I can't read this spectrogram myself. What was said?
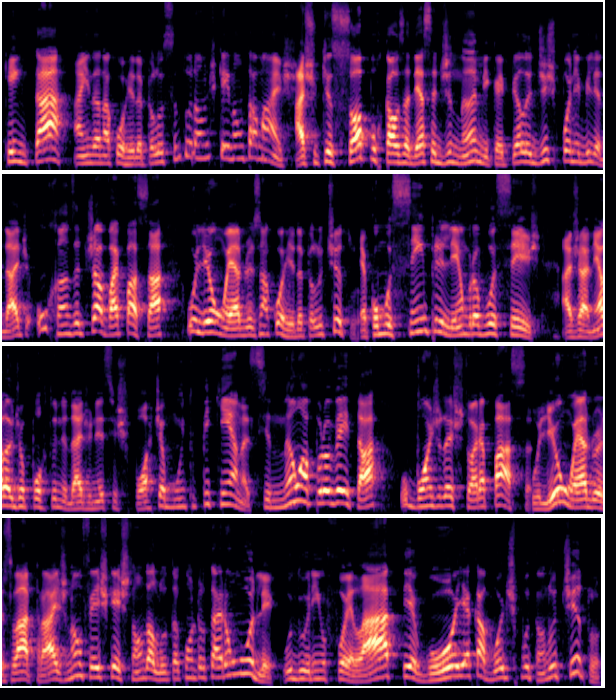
quem tá ainda na corrida pelo cinturão de quem não tá mais. Acho que só por causa dessa dinâmica e pela disponibilidade, o Hanzat já vai passar o Leon Edwards na corrida pelo título. É como sempre lembro a vocês, a janela de oportunidade nesse esporte é muito pequena. Se não aproveitar, o bonde da história passa. O Leon Edwards lá atrás não fez questão da luta contra o Tyron Woodley. O Durinho foi lá, pegou e acabou disputando o título.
